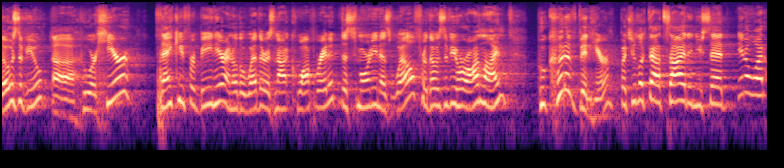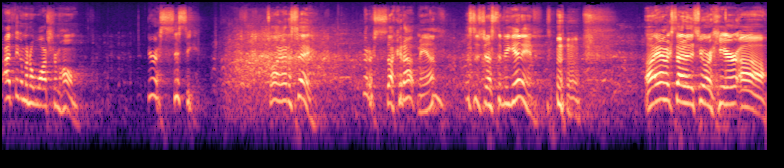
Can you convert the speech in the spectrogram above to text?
those of you uh, who are here, thank you for being here. I know the weather has not cooperated this morning as well. For those of you who are online, who could have been here, but you looked outside and you said, you know what, I think I'm gonna watch from home. You're a sissy. That's all I gotta say. You better suck it up, man. This is just the beginning. I am excited that you are here. Uh,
